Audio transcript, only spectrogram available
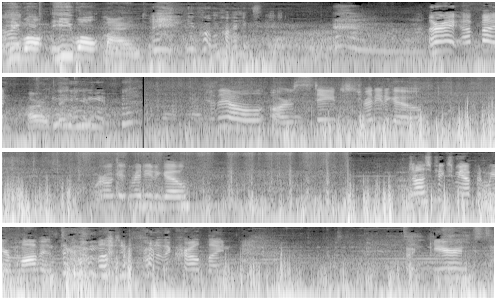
I he won't. He won't mind. he won't mind. All right, have fun. All right, thank you. Here they all are staged, ready to go. We're all getting ready to go. Josh picked me up and we are mobbing through the mud in front of the crowd line. Got Garen.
